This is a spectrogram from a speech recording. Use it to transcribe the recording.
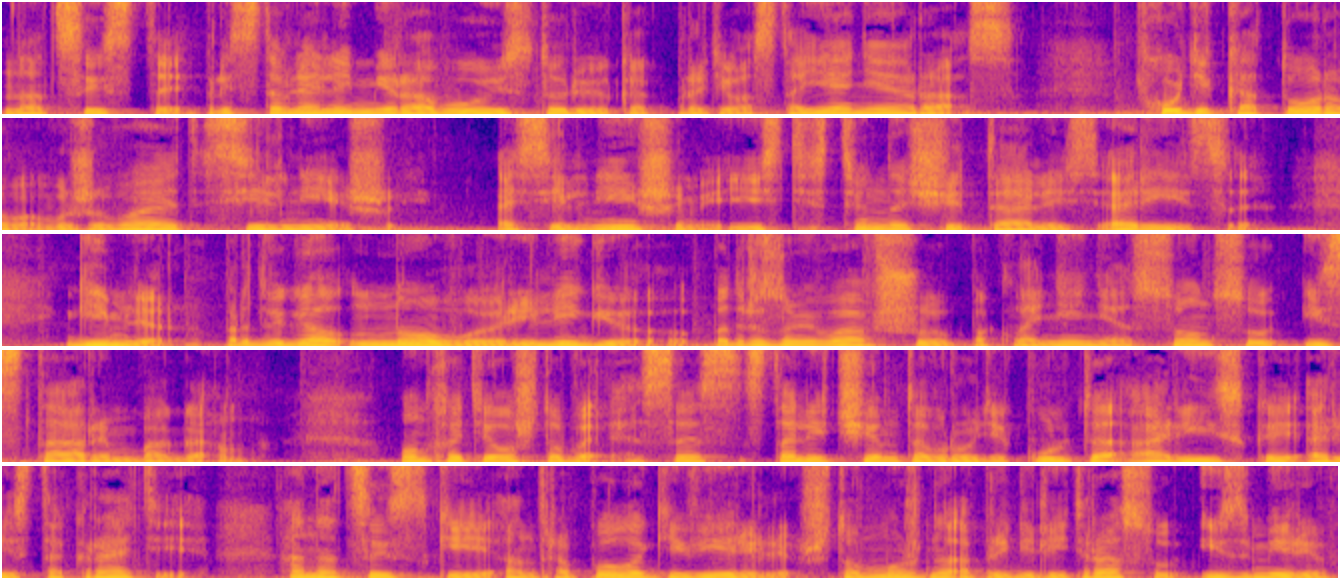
«Нацисты представляли мировую историю как противостояние рас, в ходе которого выживает сильнейший, а сильнейшими, естественно, считались арийцы. Гиммлер продвигал новую религию, подразумевавшую поклонение солнцу и старым богам – он хотел, чтобы СС стали чем-то вроде культа арийской аристократии, а нацистские антропологи верили, что можно определить расу, измерив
